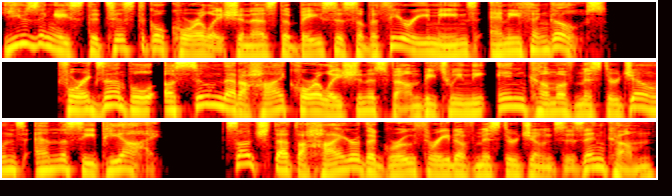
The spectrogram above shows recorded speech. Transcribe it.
Using a statistical correlation as the basis of a theory means anything goes. For example, assume that a high correlation is found between the income of Mr. Jones and the CPI, such that the higher the growth rate of Mr. Jones's income,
